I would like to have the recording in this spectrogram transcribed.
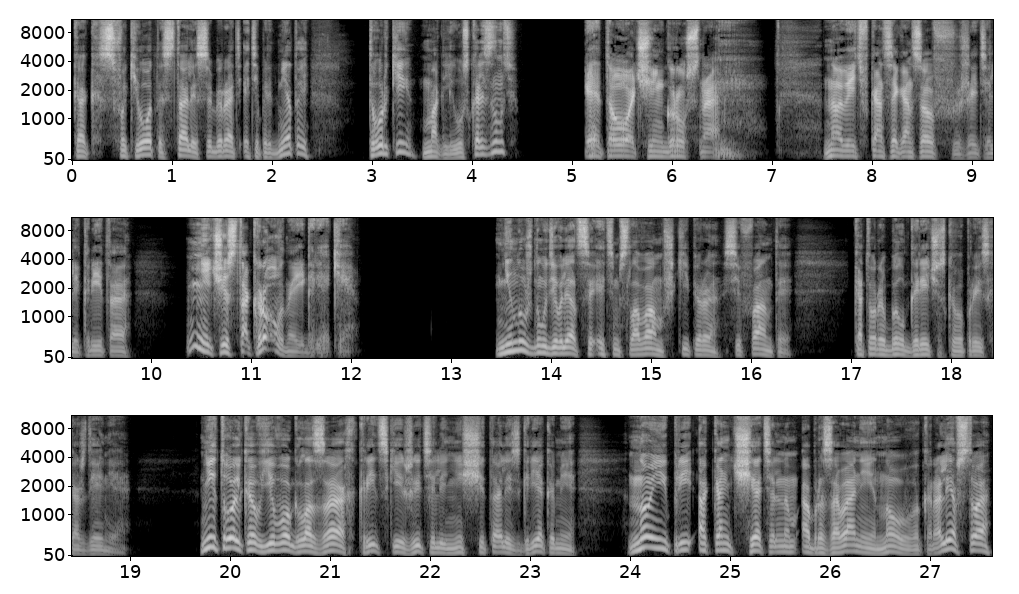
как сфакиоты стали собирать эти предметы, турки могли ускользнуть. «Это очень грустно. Но ведь, в конце концов, жители Крита Нечистокровные греки!» Не нужно удивляться этим словам шкипера Сифанты, который был греческого происхождения. Не только в его глазах критские жители не считались греками, но и при окончательном образовании нового королевства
